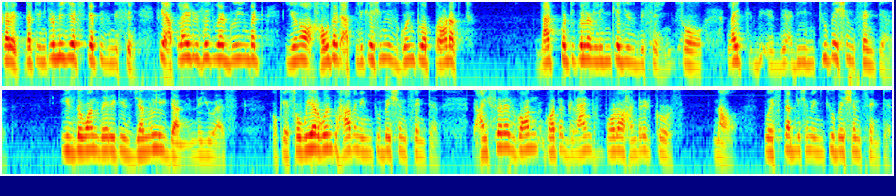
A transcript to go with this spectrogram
correct. That intermediate step is missing. See applied research we are doing but you know how that application is going to a product that particular linkage is missing. So like the, the, the incubation center is the one where it is generally done in the us okay so we are going to have an incubation center. IISER has gone got a grant for 100 crores now to establish an incubation center.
